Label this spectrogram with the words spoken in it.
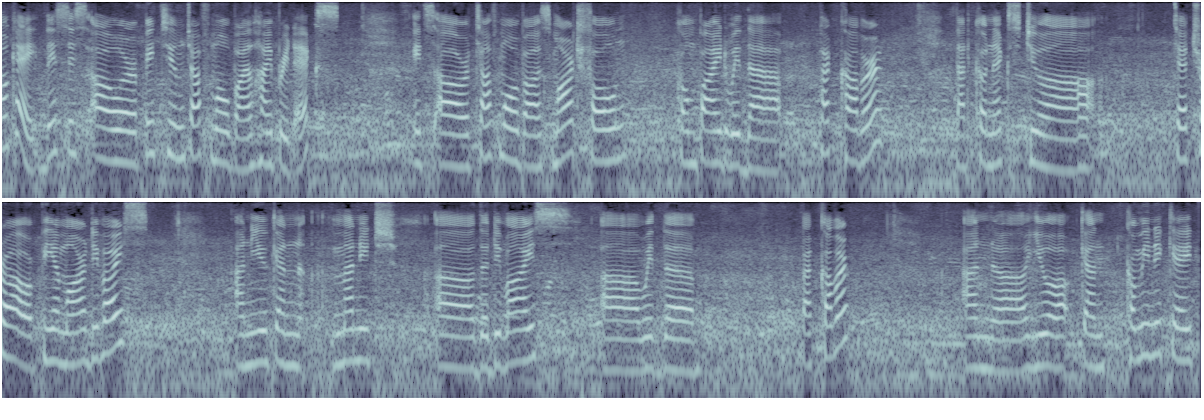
Okay, this is our Bittium Tough Mobile Hybrid X. It's our Tough Mobile smartphone combined with a pack cover that connects to a Tetra or PMR device, and you can manage uh, the device uh, with the back cover, and uh, you can communicate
